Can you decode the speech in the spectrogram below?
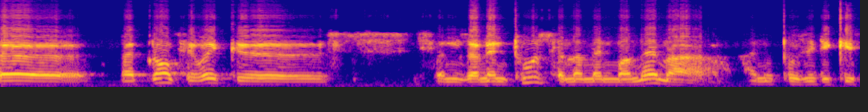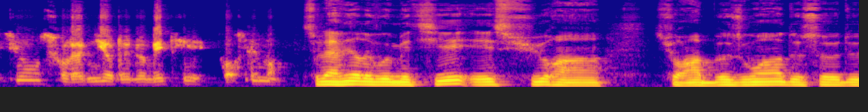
Euh, maintenant, c'est vrai que ça nous amène tous, ça m'amène moi-même à, à, nous poser des questions sur l'avenir de nos métiers, forcément. Sur l'avenir de vos métiers et sur un, sur un besoin de, se, de,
